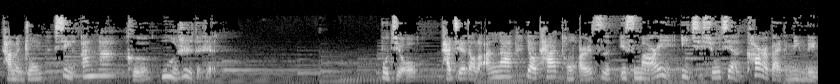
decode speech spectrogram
他们中信安拉和末日的人。”不久，他接到了安拉要他同儿子伊斯马尔一起修建卡尔拜的命令。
